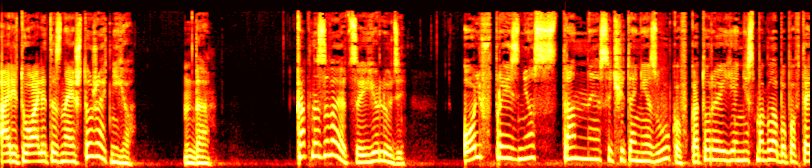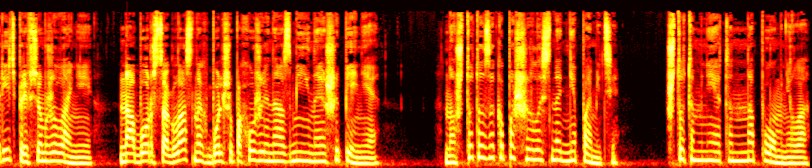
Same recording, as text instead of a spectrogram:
«А ритуале ты знаешь тоже от нее?» «Да». «Как называются ее люди?» Ольф произнес странное сочетание звуков, которое я не смогла бы повторить при всем желании. Набор согласных, больше похожий на змеиное шипение. Но что-то закопошилось на дне памяти. Что-то мне это напомнило.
